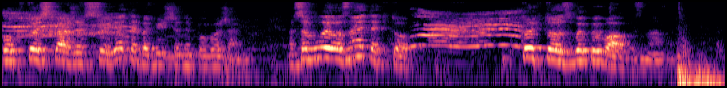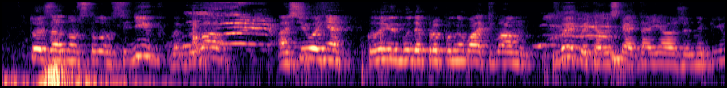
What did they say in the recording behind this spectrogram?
Бо хтось скаже, все, я тебе більше не поважаю. Особливо, знаєте хто? Той, хто випивав з нами. Хтось за одним столом сидів, випивав, а сьогодні, коли він буде пропонувати вам випити, а ви скажете, а я вже не п'ю.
